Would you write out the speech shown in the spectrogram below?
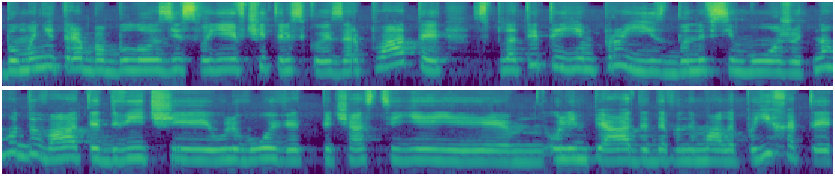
бо мені треба було зі своєї вчительської зарплати сплатити їм проїзд, бо не всі можуть нагодувати двічі у Львові під час цієї олімпіади, де вони мали поїхати.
